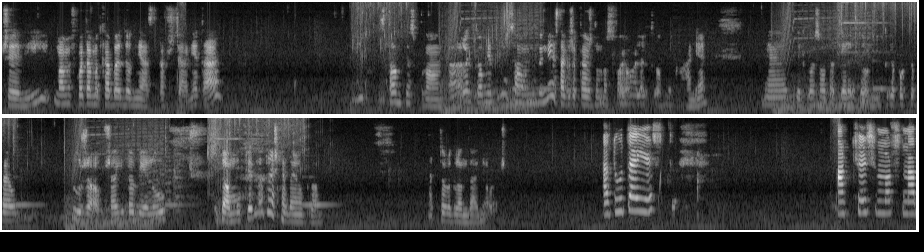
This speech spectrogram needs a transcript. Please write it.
Czyli mamy, wkładamy kabel do gniazdka w ścianie, tak? I stąd jest prąd. A elektrownie to nie są, nie jest tak, że każdy ma swoją elektrownię, kochanie. Nie, tylko są takie elektrownie, które pokrywają duży obszar i do wielu domów jednocześnie dają prąd. Jak to wygląda aniołeczek? A tutaj jest... A coś można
